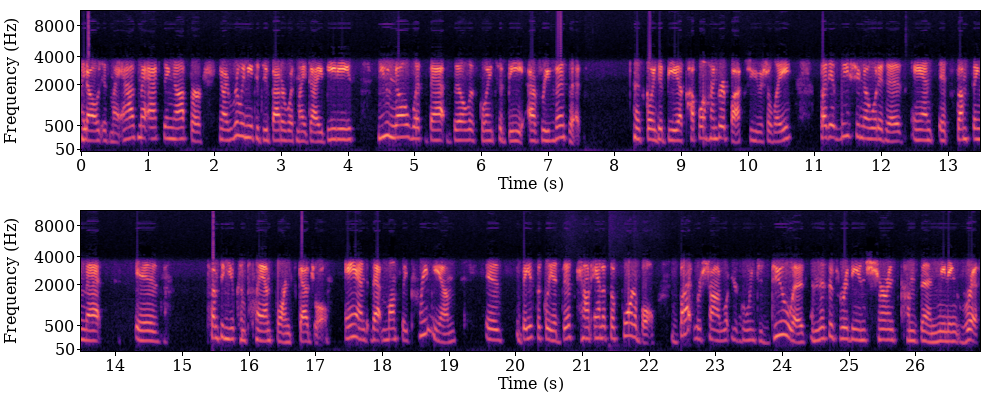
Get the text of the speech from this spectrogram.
you know, is my asthma acting up or you know I really need to do better with my diabetes. You know what that bill is going to be every visit. It's going to be a couple of hundred bucks usually, but at least you know what it is, and it's something that is something you can plan for and schedule. And that monthly premium is basically a discount and it's affordable. But Rushion, what you're going to do is, and this is where the insurance comes in, meaning risk,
